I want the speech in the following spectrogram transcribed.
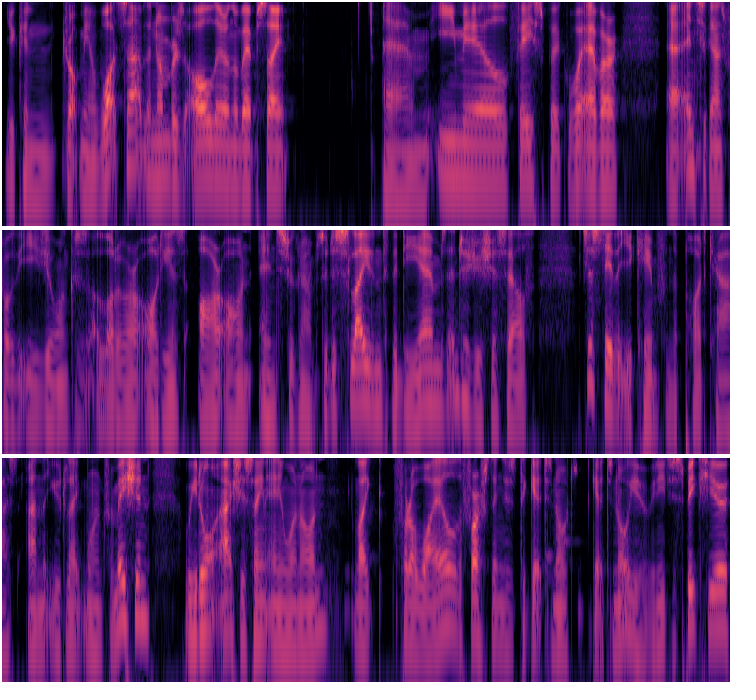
You can drop me a WhatsApp. The number's all there on the website um, email, Facebook, whatever. Uh, Instagram's probably the easier one because a lot of our audience are on Instagram. So just slide into the DMs, introduce yourself, just say that you came from the podcast and that you'd like more information. We don't actually sign anyone on like for a while. The first thing is to get to know get to know you. We need to speak to you,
